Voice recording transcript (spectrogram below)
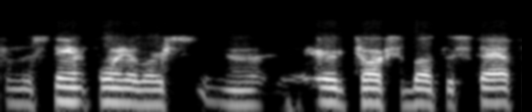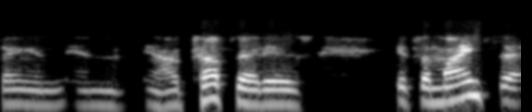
from the standpoint of our, you know, Eric talks about the staffing and, and how tough that is. It's a mindset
